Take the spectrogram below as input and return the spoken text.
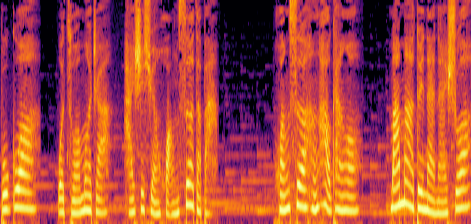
不过，我琢磨着。”还是选黄色的吧，黄色很好看哦。妈妈对奶奶说：“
